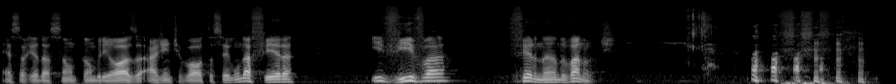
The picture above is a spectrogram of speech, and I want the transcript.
essa redação tão briosa. A gente volta segunda-feira e viva Fernando Vanucci.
